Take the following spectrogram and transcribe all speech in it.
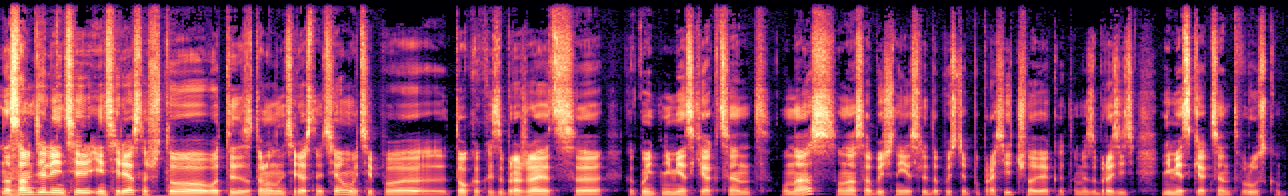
на самом деле интересно, что вот ты затронул интересную тему, типа то, как изображается какой-нибудь немецкий акцент у нас. У нас обычно, если, допустим, попросить человека там изобразить немецкий акцент в русском,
